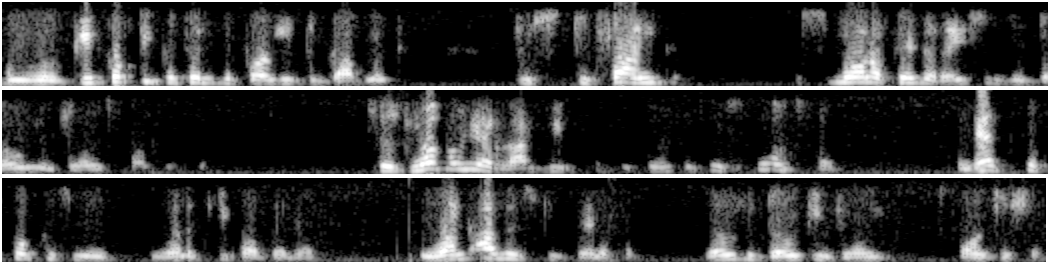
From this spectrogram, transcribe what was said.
we will give 50% of the project to government to, to fund smaller federations who don't enjoy sponsorship. So it's not only a rugby, it's a, it's a sports bid. And that's the focus we, we want to keep up with. We want others to benefit, those who don't enjoy sponsorship.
